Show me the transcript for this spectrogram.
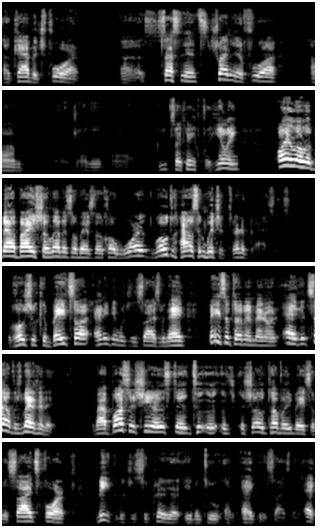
A cabbage for uh, sustenance, training for um, are beets, I think, for healing. Oil of the bad babai shalevis obes woe to house in which a turnip passes. V'choshu kebetza, anything which is the size of an egg, besa tovim and an egg itself is better than it. V'abasa shir is to, to uh, show tovim besa, besides for meat, which is superior even to an egg the size of an egg.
